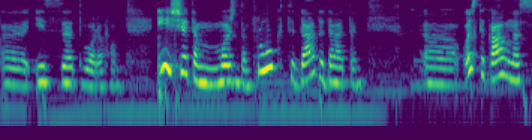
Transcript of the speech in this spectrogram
е, і з творогом. І ще там можна там фрукти да, додати. Е, ось така у нас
